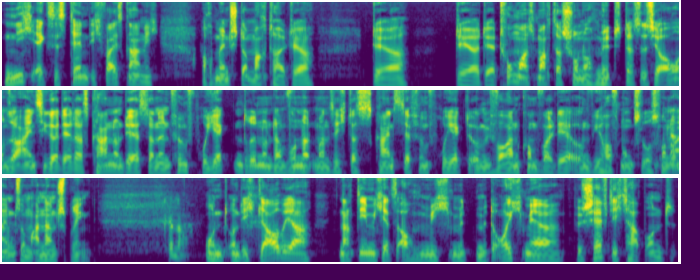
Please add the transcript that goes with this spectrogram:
nicht existent. Ich weiß gar nicht. Auch Mensch, da macht halt der, der, der, der Thomas macht das schon noch mit. Das ist ja auch unser einziger, der das kann. Und der ist dann in fünf Projekten drin und dann wundert man sich, dass keins der fünf Projekte irgendwie vorankommt, weil der irgendwie hoffnungslos von genau. einem zum anderen springt. Genau. Und, und ich glaube so. ja, nachdem ich jetzt auch mich mit, mit euch mehr beschäftigt habe und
